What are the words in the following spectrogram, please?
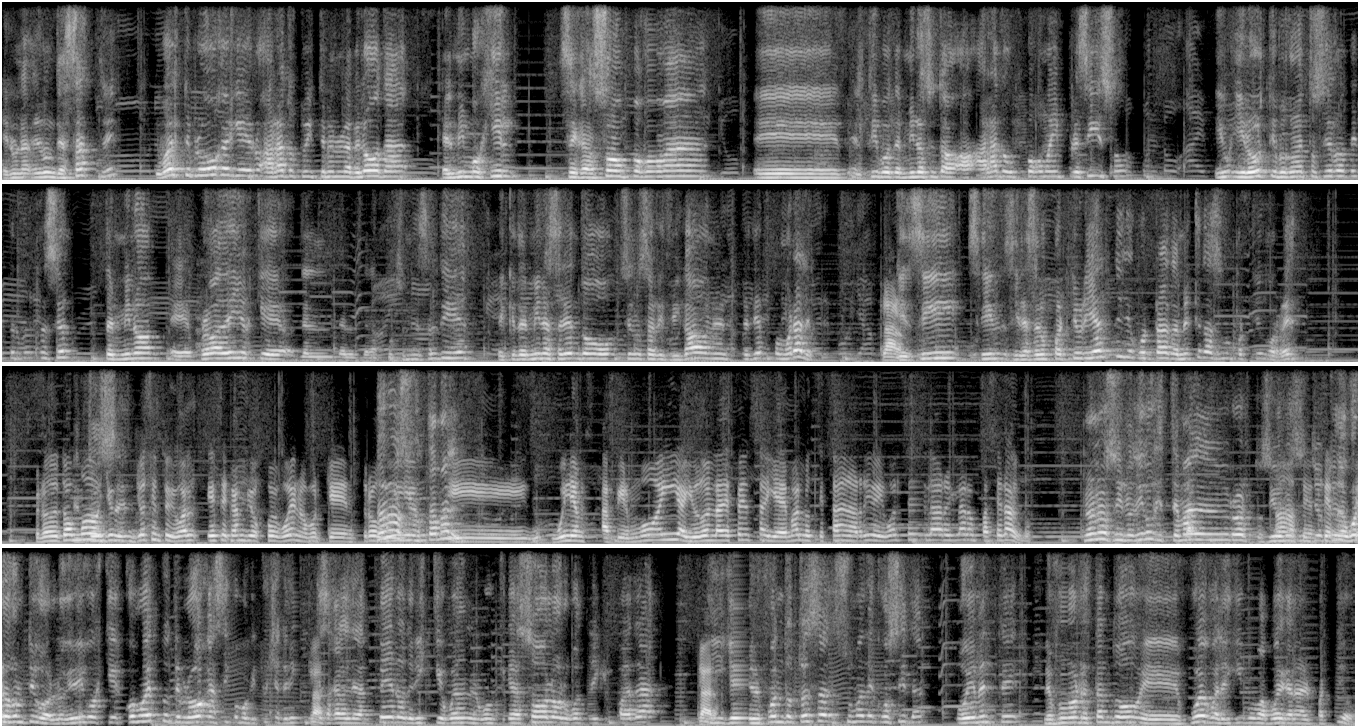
en, una- en un desastre. igual te provoca que a rato tuviste menos la pelota, el mismo Gil se cansó un poco más, eh, el tipo terminó siendo a, a rato un poco más impreciso. Y, y lo último, con estos cierres de interpretación, terminó, eh, prueba de ello es que, del, del- de la expulsión de Saldivia, es que termina saliendo, siendo sacrificado en el tiempo Morales. Claro. Que sí, sin, sin hacer un partido brillante, yo encontraba también que estaba haciendo un partido correcto. Pero de todos modos, yo, yo siento igual ese cambio fue bueno porque entró No, no, no Williams está mal. y Williams afirmó ahí, ayudó en la defensa y además los que estaban arriba igual se la arreglaron para hacer algo. No, no, si no digo que esté mal, Roberto, si yo, No, no- sí, yo entiendo, estoy de acuerdo entiendo. contigo. Lo que digo es que como esto te provoca así como que chucha, tenés Claro. que sacar al delantero, tenés que, bueno, el buen queda solo, el tenés que ir para atrás. Claro. Y que en el fondo toda esa suma de cositas, obviamente, le fueron restando eh, juego al equipo para poder ganar el partido.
